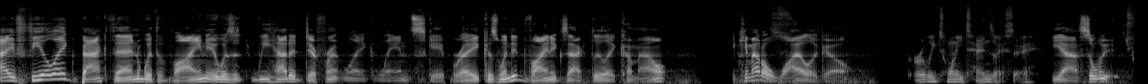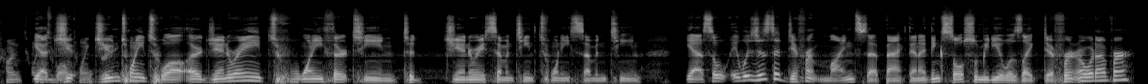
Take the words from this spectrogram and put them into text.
I feel like back then with Vine, it was we had a different like landscape, right? Because when did Vine exactly like come out? It came out a while ago early 2010s, I say. Yeah, so we 20, yeah Ju- June 2012 or January 2013 to January 17th, 2017. Yeah, so it was just a different mindset back then. I think social media was like different or whatever.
